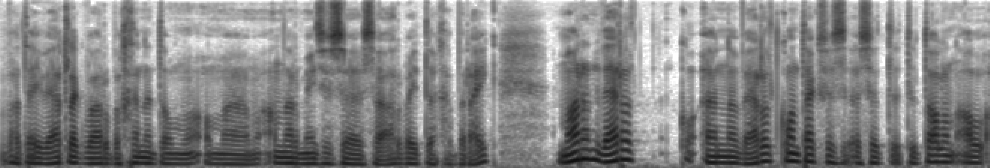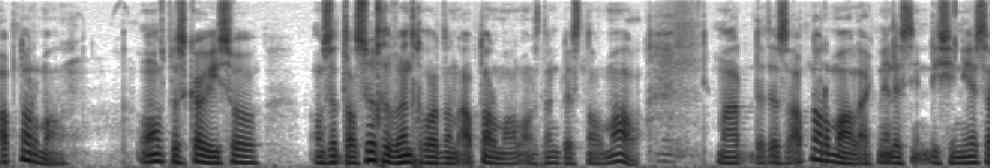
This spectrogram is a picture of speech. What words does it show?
wat hy werklik waar begin het om om um, ander mense se se arbeid te gebruik. Maar in wêreld in 'n wêreldkonteks is is dit totaal en al abnormaal. Ons beskou hierso Ons het al so gewoond geword aan abnormaal, ons dink dis normaal. Maar dit is abnormaal. Ek meen dis die Chinese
